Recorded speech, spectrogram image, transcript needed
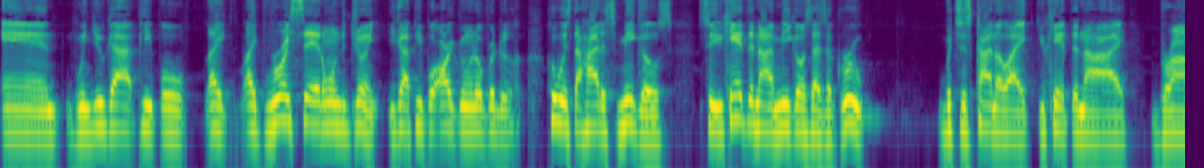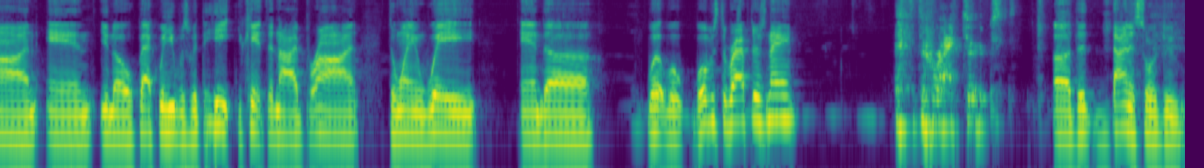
And when you got people like like Roy said on the joint, you got people arguing over the who is the hottest Migos. So you can't deny Migos as a group, which is kind of like you can't deny Bron and you know back when he was with the Heat, you can't deny Bron, Dwyane Wade, and uh, what what, what was the Raptors' name? the Raptors. Uh, the dinosaur dude,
